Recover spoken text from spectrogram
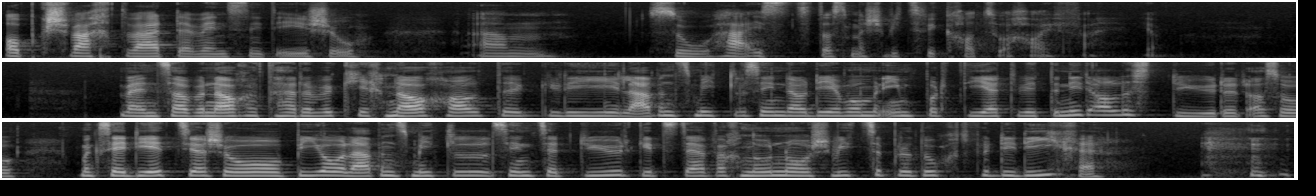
abgeschwächt werden, wenn es nicht eh schon ähm, so heißt, dass man schweizweit zukaufen kann. Ja. Wenn es aber nachher wirklich nachhaltige Lebensmittel sind, auch die, die man importiert, wird dann nicht alles teurer. Also man sieht jetzt ja schon, Bio-Lebensmittel sind sehr teuer. Gibt es einfach nur noch Schweizer Produkte für die Reichen?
